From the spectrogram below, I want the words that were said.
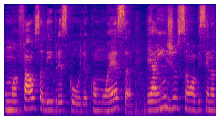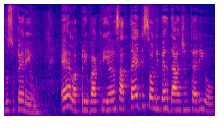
Uma falsa livre escolha como essa é a injunção obscena do supereu. Ela priva a criança até de sua liberdade interior,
